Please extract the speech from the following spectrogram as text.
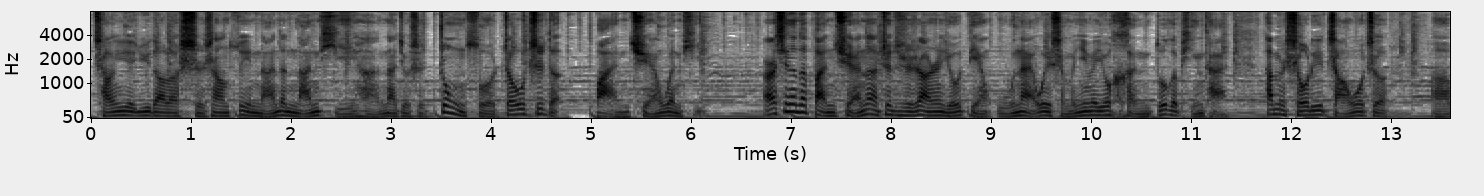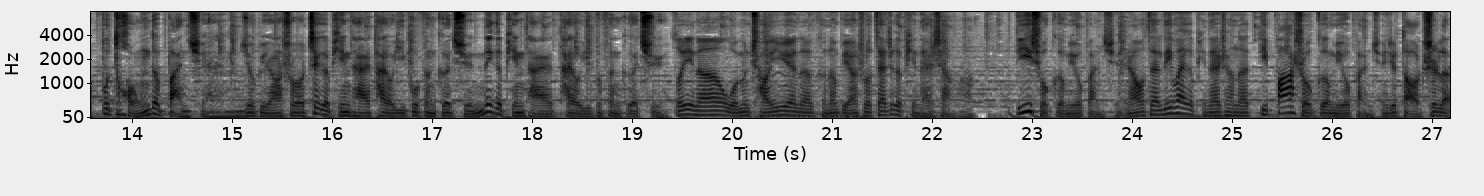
长音乐遇到了史上最难的难题哈，那就是众所周知的版权问题。而现在的版权呢，真的是让人有点无奈。为什么？因为有很多个平台，他们手里掌握着。啊，不同的版权，你就比方说这个平台它有一部分歌曲，那个平台它有一部分歌曲，所以呢，我们潮音乐呢，可能比方说在这个平台上啊，第一首歌没有版权，然后在另外一个平台上呢，第八首歌没有版权，就导致了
